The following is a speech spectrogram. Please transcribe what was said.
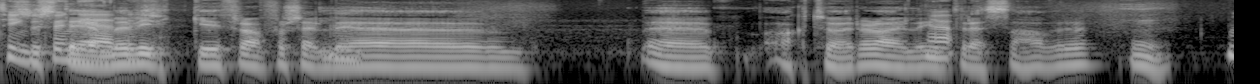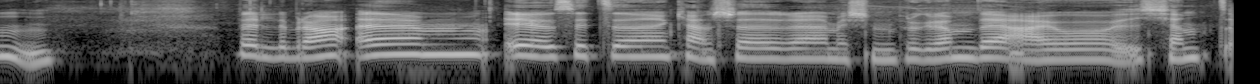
Ting systemet fungerer. virker fra forskjellige mm. uh, aktører da, eller ja. interessehavere. Mm. mm. Veldig bra. EU sitt Cancer Mission-program, det er jo kjent.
